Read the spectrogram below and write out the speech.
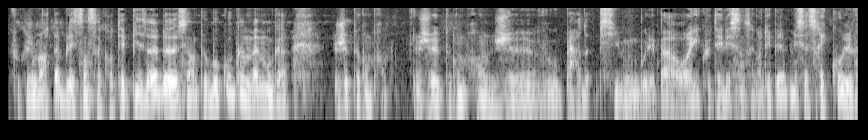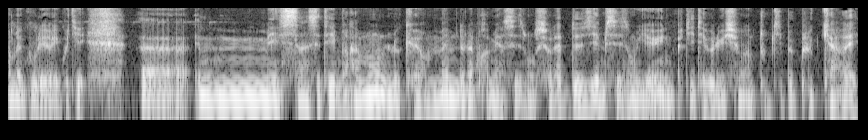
faut que je me retape les 150 épisodes, c'est un peu beaucoup quand même, mon gars. Je peux comprendre. Je peux comprendre. Je vous pardonne si vous ne voulez pas réécouter les 150 épisodes, mais ça serait cool quand même que vous les réécoutiez. Euh, mais ça, c'était vraiment le cœur même de la première saison. Sur la deuxième saison, il y a eu une petite évolution un tout petit peu plus carrée,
